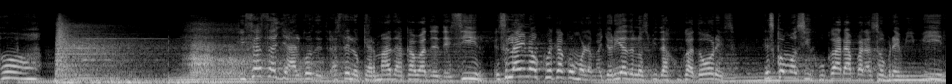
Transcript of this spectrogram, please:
Oh. Quizás haya algo detrás de lo que Armada acaba de decir. Sly no juega como la mayoría de los vidajugadores. Es como si jugara para sobrevivir.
